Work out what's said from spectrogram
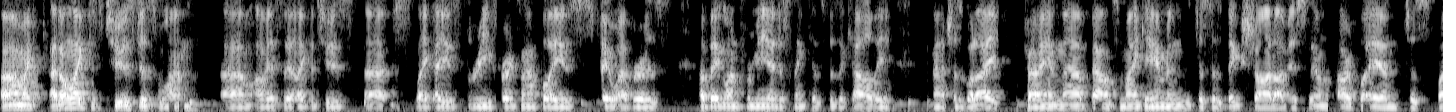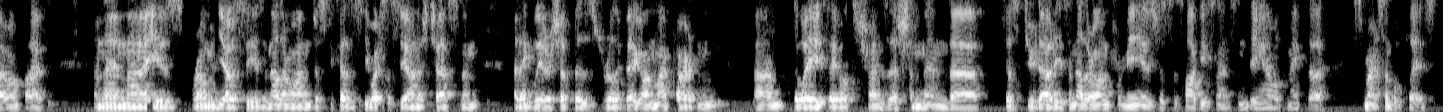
Um, I, I don't like to choose just one. Um, obviously, I like to choose uh, just like I use three, for example. I use Shea Weber as a big one for me. I just think his physicality matches what I try and uh, balance in my game, and just his big shot, obviously on the power play and just five on five. And then uh, I use Roman Josi as another one, just because he wears the C on his chest, and I think leadership is really big on my part, and um, the way he's able to transition and uh, just Drew Doughty's another one for me is just his hockey sense and being able to make the smart, simple plays.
